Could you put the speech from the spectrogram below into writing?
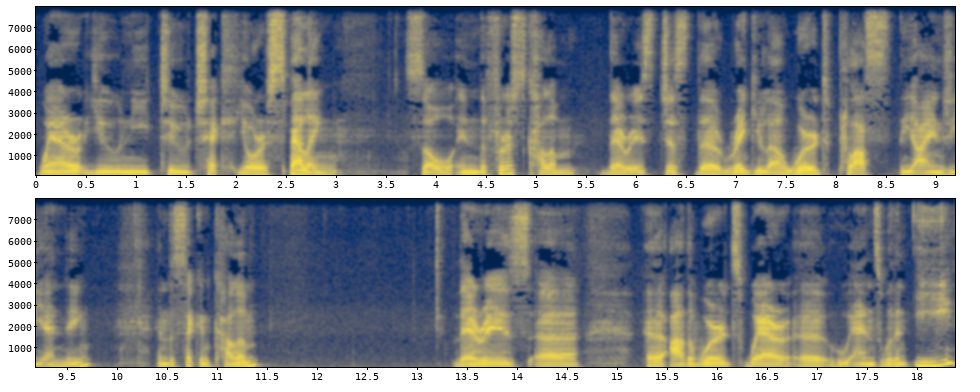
where you need to check your spelling. So in the first column, there is just the regular word plus the ing ending. In the second column, there is uh, uh, other words where uh, who ends with an e,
